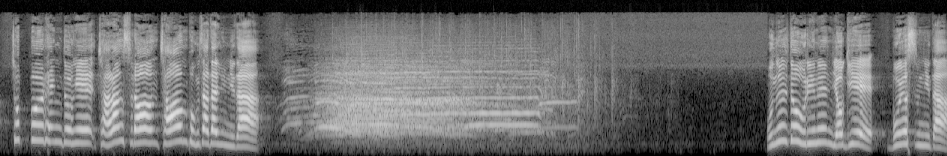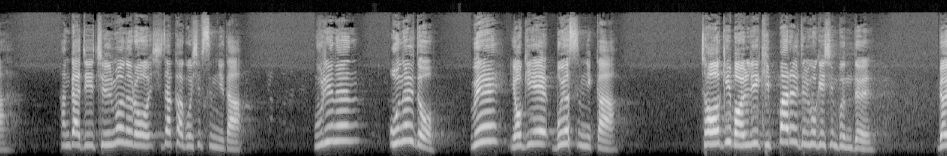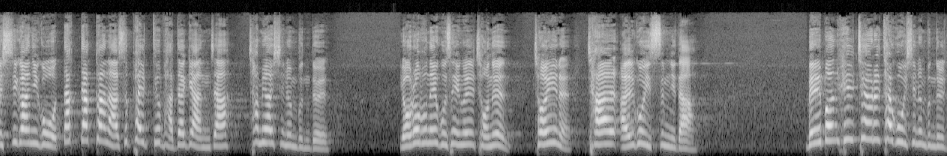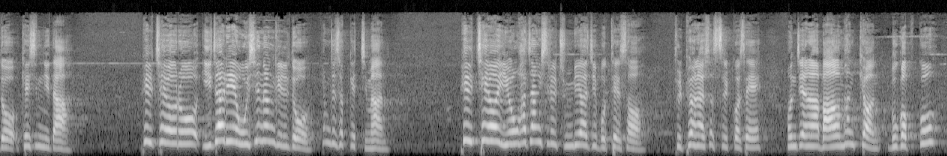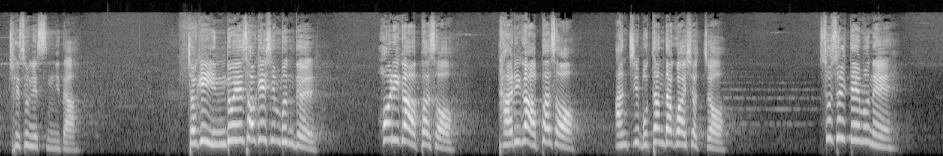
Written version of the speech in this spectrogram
촛불 행동의 자랑스러운 자원봉사단입니다. 오늘도 우리는 여기에 모였습니다. 한 가지 질문으로 시작하고 싶습니다. 우리는 오늘도 왜 여기에 모였습니까? 저기 멀리 깃발을 들고 계신 분들, 몇 시간이고 딱딱한 아스팔트 바닥에 앉아 참여하시는 분들, 여러분의 고생을 저는, 저희는 잘 알고 있습니다. 매번 휠체어를 타고 오시는 분들도 계십니다. 휠체어로 이 자리에 오시는 길도 힘드셨겠지만, 휠체어 이용 화장실을 준비하지 못해서 불편하셨을 것에 언제나 마음 한켠 무겁고 죄송했습니다. 저기 인도에 서 계신 분들 허리가 아파서 다리가 아파서 앉지 못한다고 하셨죠. 수술 때문에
